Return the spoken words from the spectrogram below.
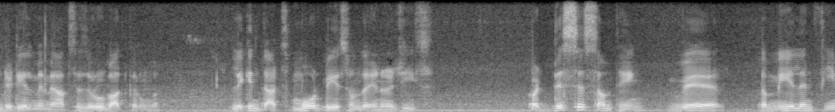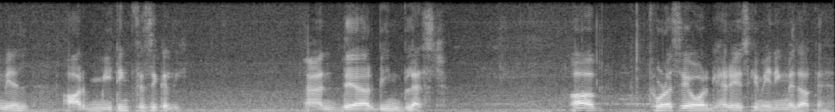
डिटेल में मैं आपसे ज़रूर बात करूँगा. लेकिन that's more based on the energies but this is something where the male and female are meeting physically and they are being blessed अब थोड़ा से और गहरे इसके मीनिंग में जाते हैं।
